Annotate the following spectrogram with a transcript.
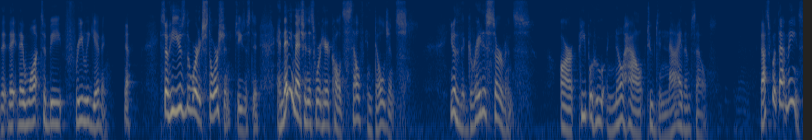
They, they, they want to be freely giving. Yeah. So he used the word extortion. Jesus did, and then he mentioned this word here called self indulgence. You know the greatest servants are people who know how to deny themselves. That's what that means.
